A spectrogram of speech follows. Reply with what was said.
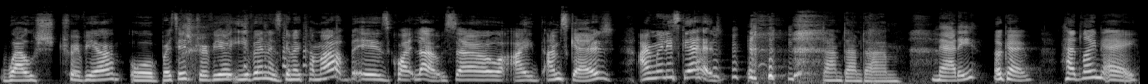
Welsh trivia or British trivia even is going to come up is quite low. So I, I'm scared. I'm really scared. damn, damn, damn. Maddie? Okay. Headline A.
